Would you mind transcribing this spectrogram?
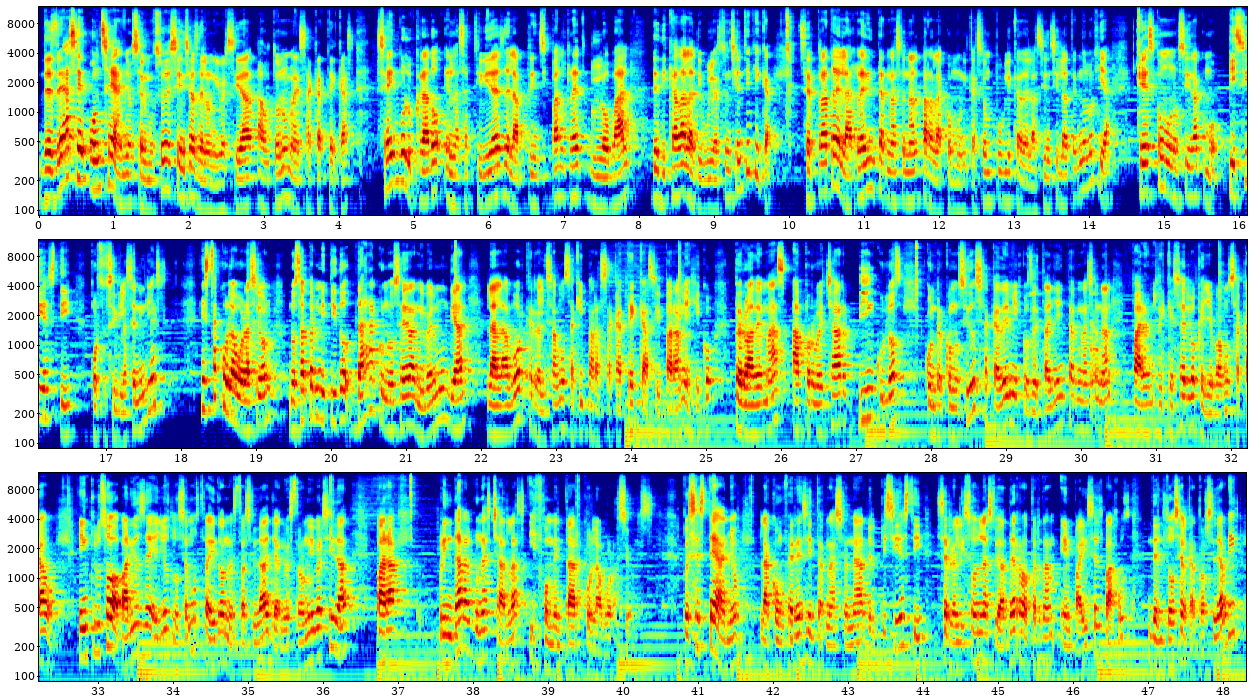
Desde hace 11 años, el Museo de Ciencias de la Universidad Autónoma de Zacatecas se ha involucrado en las actividades de la principal red global dedicada a la divulgación científica. Se trata de la Red Internacional para la Comunicación Pública de la Ciencia y la Tecnología, que es conocida como PCST por sus siglas en inglés. Esta colaboración nos ha permitido dar a conocer a nivel mundial la labor que realizamos aquí para Zacatecas y para México, pero además aprovechar vínculos con reconocidos académicos de talla internacional para enriquecer lo que llevamos a cabo. E incluso a varios de ellos los hemos traído a nuestra ciudad y a nuestra universidad para brindar algunas charlas y fomentar colaboraciones. Pues este año la conferencia internacional del PCST se realizó en la ciudad de Rotterdam, en Países Bajos, del 12 al 14 de abril.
